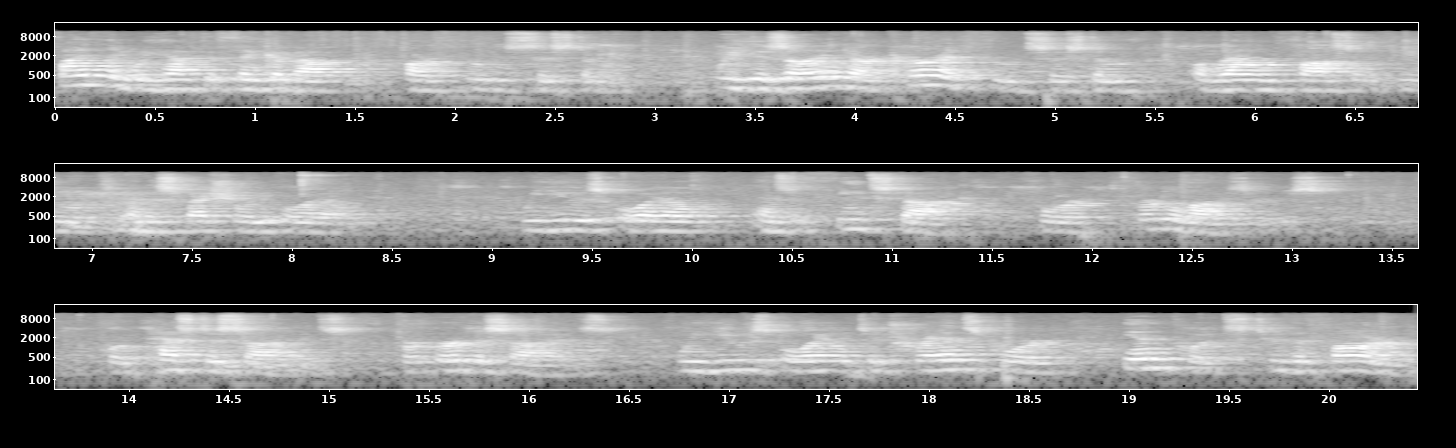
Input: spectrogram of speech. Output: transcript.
Finally, we have to think about our food system. We designed our current food system around fossil fuels, and especially oil. We use oil as a feedstock for fertilizers, for pesticides, for herbicides. We use oil to transport inputs to the farm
